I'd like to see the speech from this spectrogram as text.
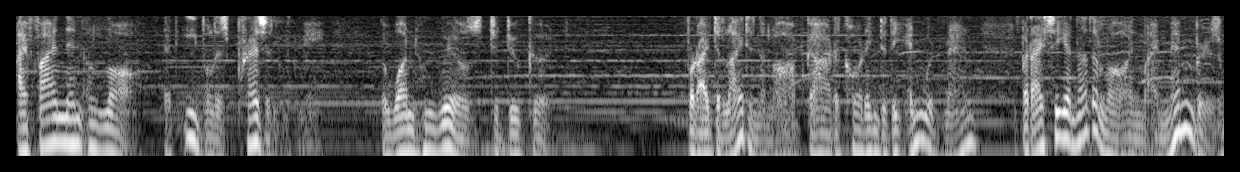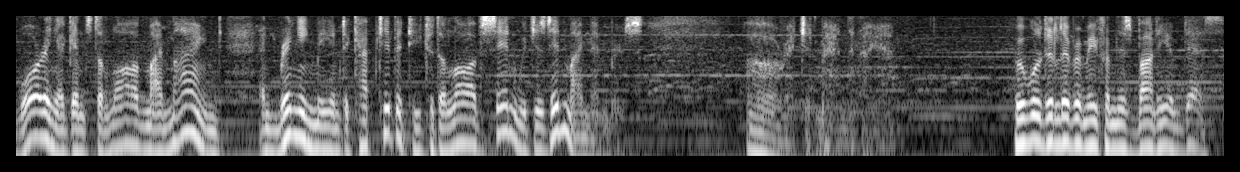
I find then a law that evil is present with me, the one who wills to do good. For I delight in the law of God according to the inward man, but I see another law in my members, warring against the law of my mind, and bringing me into captivity to the law of sin which is in my members. Oh, wretched man that I am! Who will deliver me from this body of death?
